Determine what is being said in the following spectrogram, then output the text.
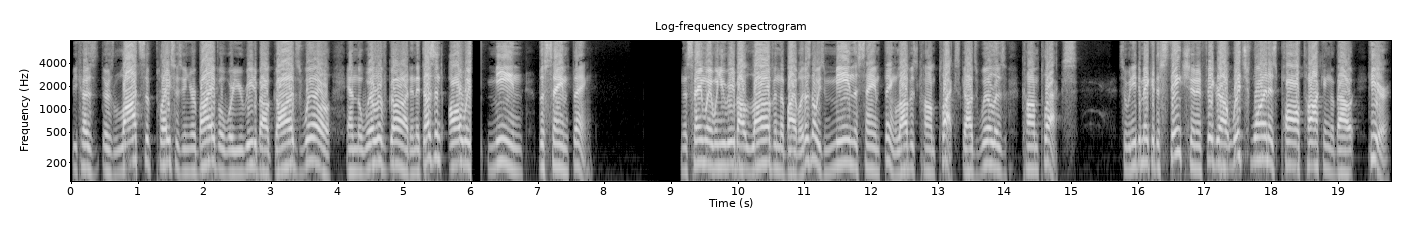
Because there's lots of places in your Bible where you read about God's will and the will of God, and it doesn't always mean the same thing. In the same way, when you read about love in the Bible, it doesn't always mean the same thing. Love is complex. God's will is complex. So we need to make a distinction and figure out which one is Paul talking about here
